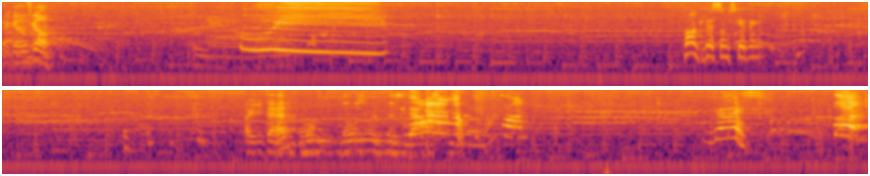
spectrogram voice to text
Okay, let's go. Wee. Fuck this, I'm skipping. Are you dead? Those, those were his No! Fuck! Guys! Fuck!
